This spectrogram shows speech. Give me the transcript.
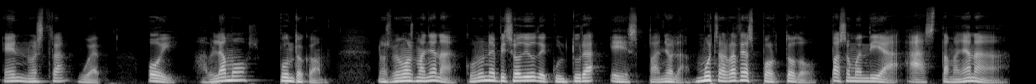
en nuestra web hoyhablamos.com. Nos vemos mañana con un episodio de Cultura Española. Muchas gracias por todo. Paso un buen día. Hasta mañana.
